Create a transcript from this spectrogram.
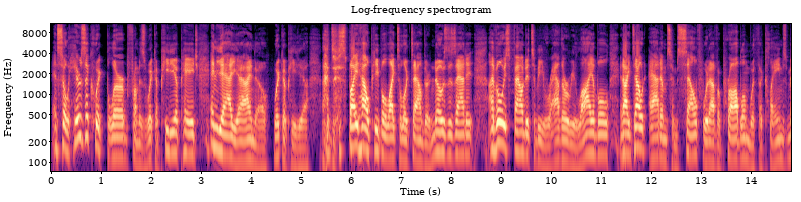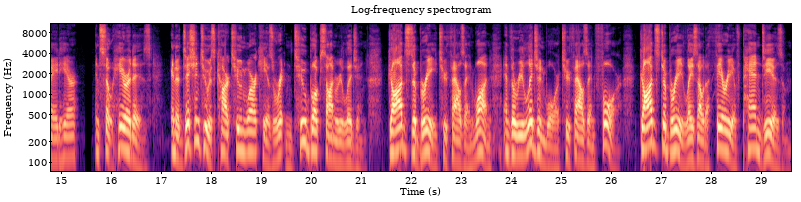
And so here's a quick blurb from his Wikipedia page, and yeah, yeah, I know, Wikipedia. Despite how people like to look down their noses at it, I've always found it to be rather reliable, and I doubt Adams himself would have a problem with the claims made here. And so here it is. In addition to his cartoon work, he has written two books on religion God's Debris 2001 and The Religion War 2004, God's debris lays out a theory of pandeism,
